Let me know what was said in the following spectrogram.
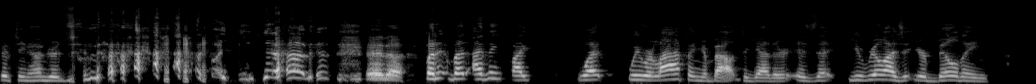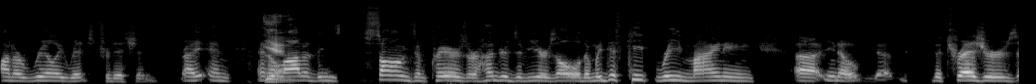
1500s. like, yeah. And, uh, but, but I think like what we were laughing about together is that you realize that you're building on a really rich tradition right? And and yeah. a lot of these songs and prayers are hundreds of years old, and we just keep remining, uh, you know, the, treasures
